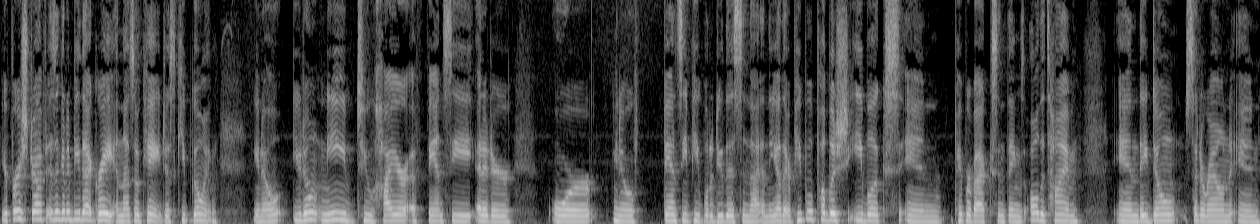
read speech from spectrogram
Your first draft isn't going to be that great, and that's okay. Just keep going. You know, you don't need to hire a fancy editor or, you know, fancy people to do this and that and the other. People publish ebooks and paperbacks and things all the time, and they don't sit around and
